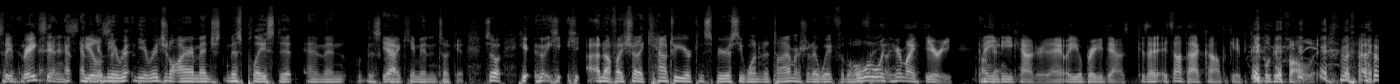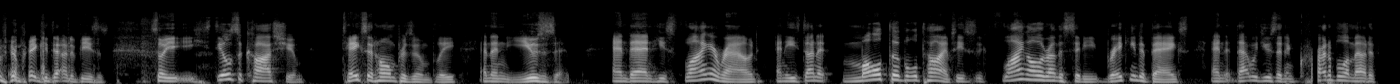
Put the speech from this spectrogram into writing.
So he breaks in and, steals the, it. ori- the original Iron Man just misplaced it, and then this guy Yeah. came in and took it. So he, he, he- I don't know if I should I counter your conspiracy one at a time, or should I wait for the whole Well, thing? well, hear my theory, and then Okay. you, you counter it. You'll break it down because it's not that complicated. People can follow it. I'm going to break it down to pieces. So he, he steals a costume, takes it home presumably, and then uses it. And then he's flying around, and he's done it multiple times. He's flying all around the city, breaking into banks, and that would use an incredible amount of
